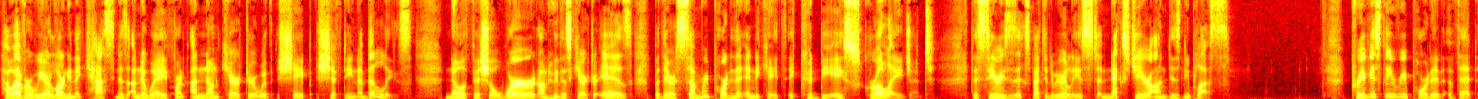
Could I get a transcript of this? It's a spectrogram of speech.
However, we are learning that casting is underway for an unknown character with shape shifting abilities. No official word on who this character is, but there is some reporting that indicates it could be a Skrull agent. The series is expected to be released next year on Disney Plus. Previously reported that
